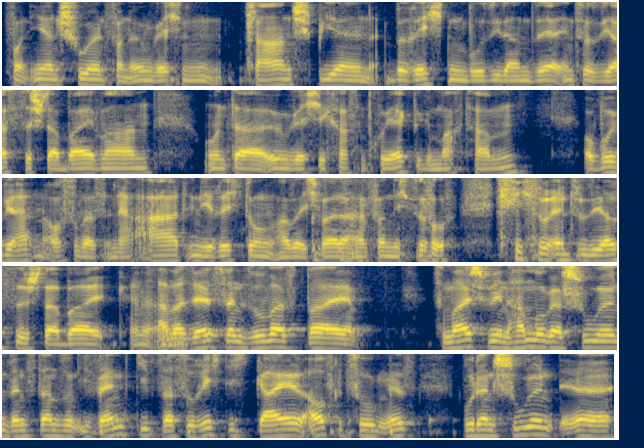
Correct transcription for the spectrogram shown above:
von ihren Schulen, von irgendwelchen Planspielen berichten, wo sie dann sehr enthusiastisch dabei waren und da irgendwelche krassen Projekte gemacht haben. Obwohl wir hatten auch sowas in der Art, in die Richtung, aber ich war da einfach nicht so, nicht so enthusiastisch dabei. Keine Ahnung. Aber selbst wenn sowas bei, zum Beispiel in Hamburger Schulen, wenn es dann so ein Event gibt, was so richtig geil aufgezogen ist, wo dann Schulen äh,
